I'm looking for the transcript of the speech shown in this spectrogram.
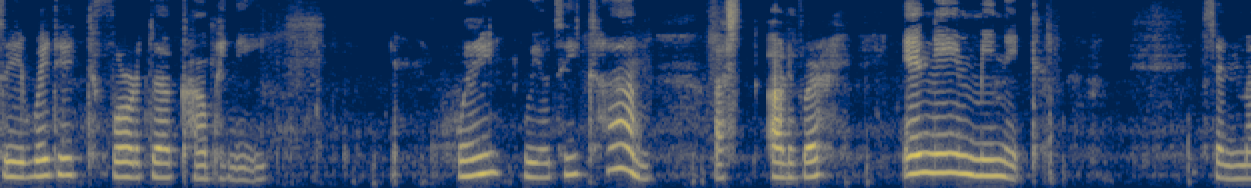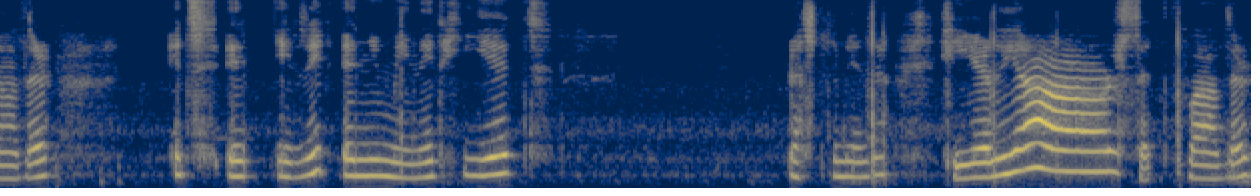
They waited for the company. When will they come? asked Oliver. Any minute, said Mother. It's it, is it any minute yet? asked Amanda. Here they are, said Father.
